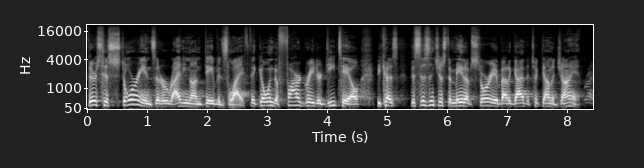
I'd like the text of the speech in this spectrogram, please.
There's historians that are writing on David's life that go into far greater detail because this isn't just a made up story about a guy that took down a giant. Right.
